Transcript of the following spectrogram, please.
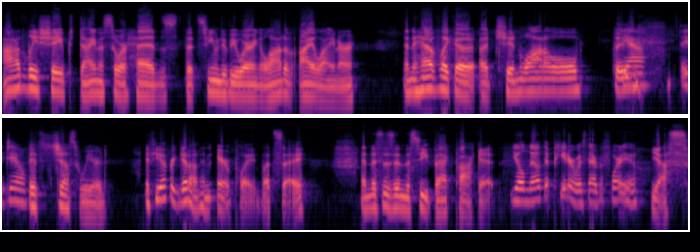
oddly shaped dinosaur heads that seem to be wearing a lot of eyeliner, and they have like a, a chin waddle thing. Yeah, they do. It's just weird. If you ever get on an airplane, let's say, and this is in the seat back pocket, You'll know that Peter was there before you. yes.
